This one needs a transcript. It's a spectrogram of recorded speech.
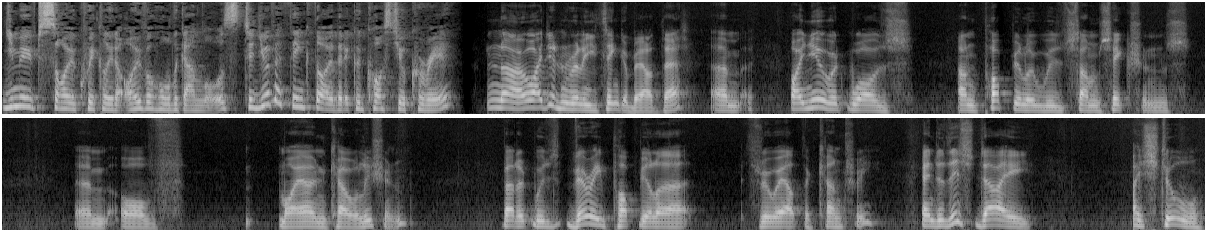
You moved so quickly to overhaul the gun laws. Did you ever think, though, that it could cost your career? No, I didn't really think about that. Um, I knew it was unpopular with some sections um, of my own coalition, but it was very popular throughout the country. And to this day, I still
